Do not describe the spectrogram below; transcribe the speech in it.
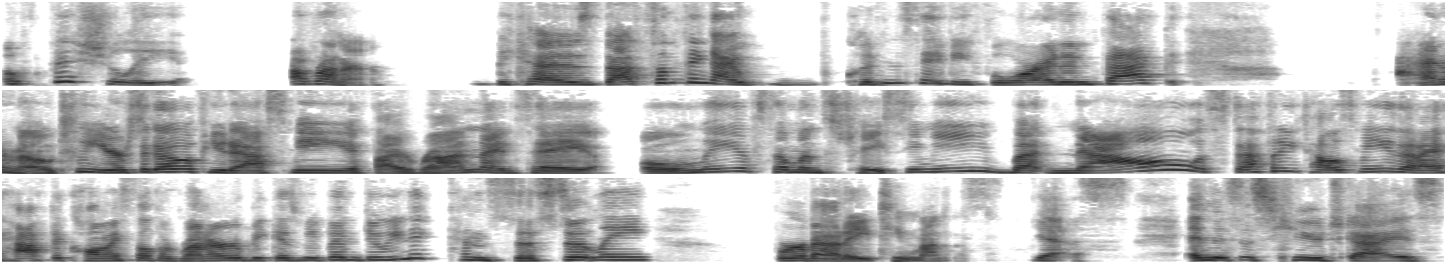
officially a runner because that's something I couldn't say before. And in fact, I don't know, two years ago, if you'd asked me if I run, I'd say only if someone's chasing me. But now Stephanie tells me that I have to call myself a runner because we've been doing it consistently for about 18 months. Yes. And this is huge, guys.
